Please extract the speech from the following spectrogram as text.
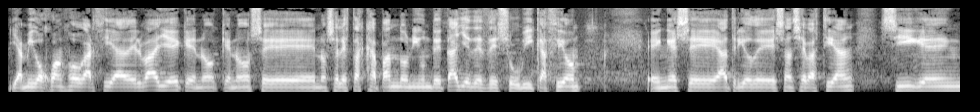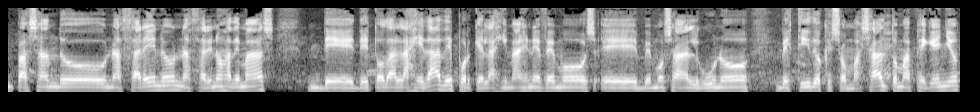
y amigo Juanjo García del Valle que no que no se no se le está escapando ni un detalle desde su ubicación en ese atrio de San Sebastián siguen pasando nazarenos, nazarenos además de, todas las edades, porque en las imágenes vemos, eh, vemos algunos vestidos que son más altos, más pequeños,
